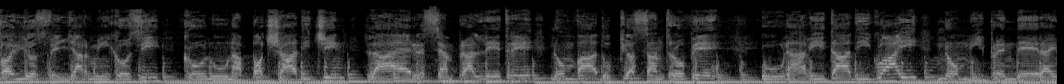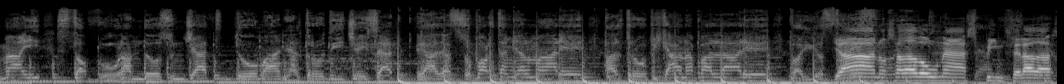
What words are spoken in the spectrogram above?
Voglio svegliarmi così, con una boccia di gin. L'aereo è sempre alle tre, non vado più a Saint-Tropez. Una vita di guai, non mi prenderai mai. Sto volando su un jet, domani altro DJ set. E adesso portami al mare, al Tropicana a ballare. Voglio ya nos ha dado unas pinceladas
